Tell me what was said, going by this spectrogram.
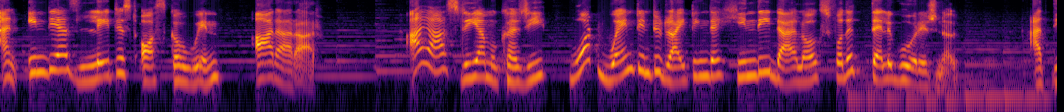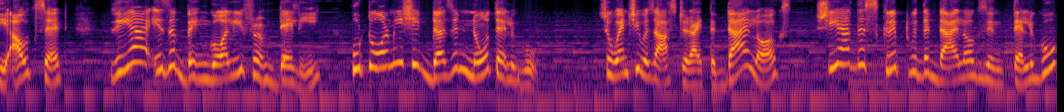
and India's latest Oscar win, RRR. I asked Riya Mukherjee what went into writing the Hindi dialogues for the Telugu original. At the outset, Riya is a Bengali from Delhi who told me she doesn't know Telugu. So when she was asked to write the dialogues, she had the script with the dialogues in Telugu,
